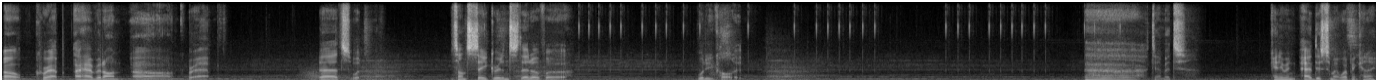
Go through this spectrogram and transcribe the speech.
Oh, crap. I have it on. Oh, crap. That's what. It's on sacred instead of, uh, what do you call it? Uh, damn it. Can't even add this to my weapon, can I?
